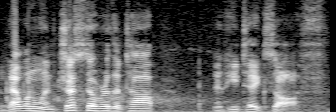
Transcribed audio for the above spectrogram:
And that one went just over the top, and he takes off.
